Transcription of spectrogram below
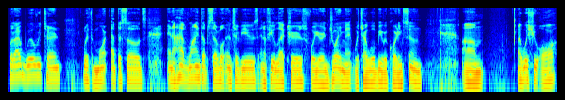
But I will return with more episodes, and I have lined up several interviews and a few lectures for your enjoyment, which I will be recording soon. Um, I wish you all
